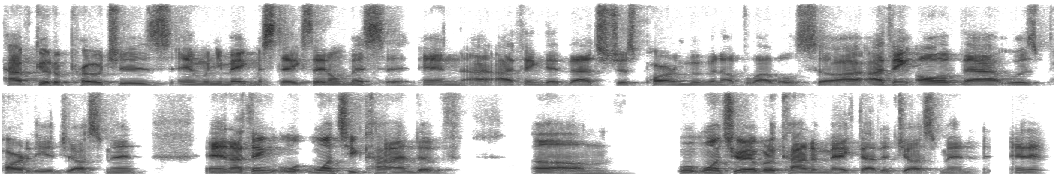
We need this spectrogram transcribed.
have good approaches, and when you make mistakes, they don't miss it. And I, I think that that's just part of moving up levels. So I, I, think all of that was part of the adjustment. And I think w- once you kind of um, once you're able to kind of make that adjustment, and it,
